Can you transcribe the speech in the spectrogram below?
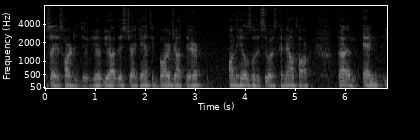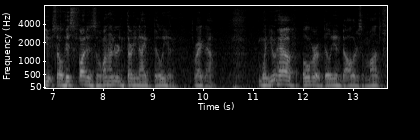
say is hard to do. You you have this gigantic barge out there on the heels of the Suez Canal talk um, and you, so his fund is 139 billion right now. When you have over a billion dollars a month,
